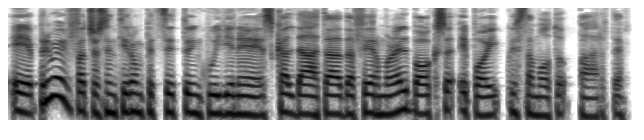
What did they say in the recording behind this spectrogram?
E prima vi faccio sentire un pezzetto in cui viene scaldata da fermo nel box e poi questa moto parte.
